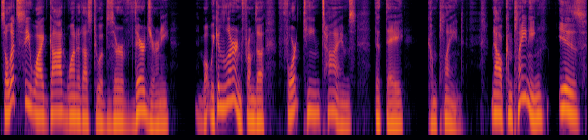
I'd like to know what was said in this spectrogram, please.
So let's see why God wanted us to observe their journey and what we can learn from the 14 times that they complained. Now, complaining is,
